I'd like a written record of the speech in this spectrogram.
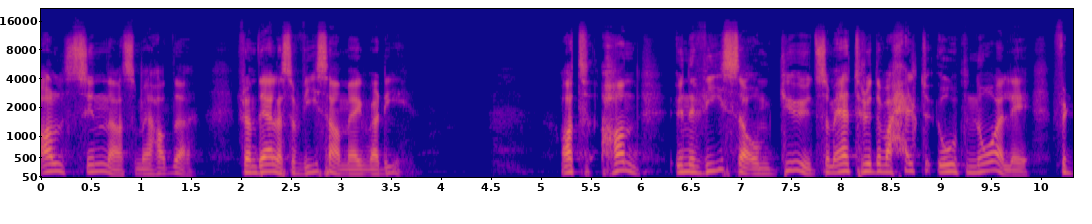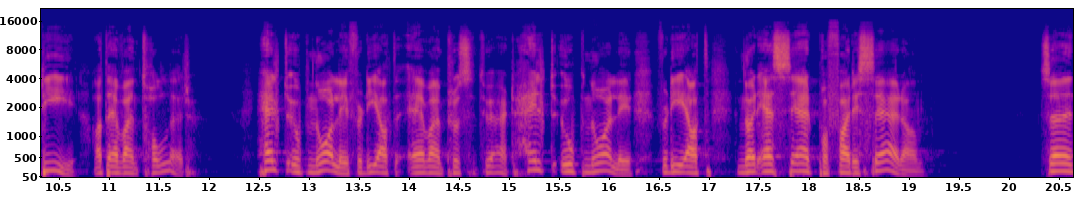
all synda som jeg hadde, fremdeles så viser han meg verdi. At han underviser om Gud som jeg trodde var helt uoppnåelig fordi at jeg var en toller. Helt uoppnåelig fordi at jeg var en prostituert. Helt uoppnåelig fordi at når jeg ser på fariseerne, så,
